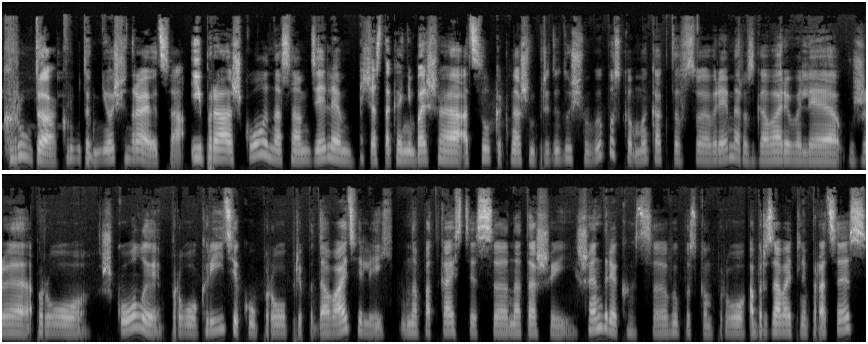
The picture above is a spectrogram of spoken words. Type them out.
Круто, круто, мне очень нравится. И про школы, на самом деле, сейчас такая небольшая отсылка к нашим предыдущим выпускам. Мы как-то в свое время разговаривали уже про школы, про критику, про преподавателей на подкасте с Наташей Шендрик, с выпуском про образовательный процесс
